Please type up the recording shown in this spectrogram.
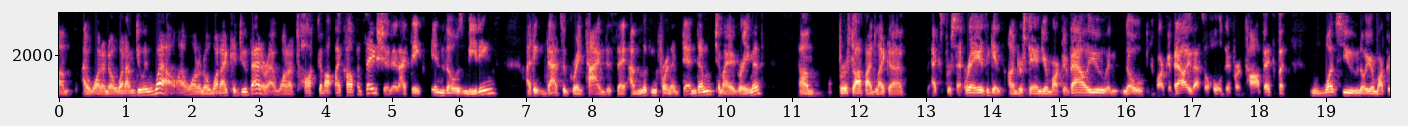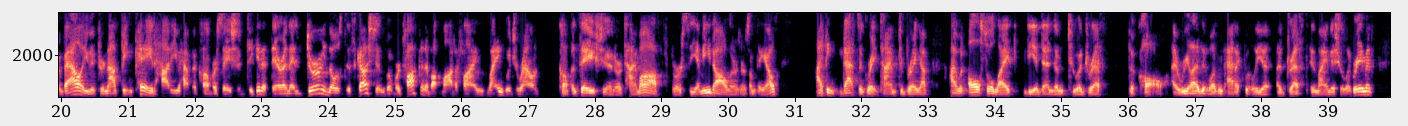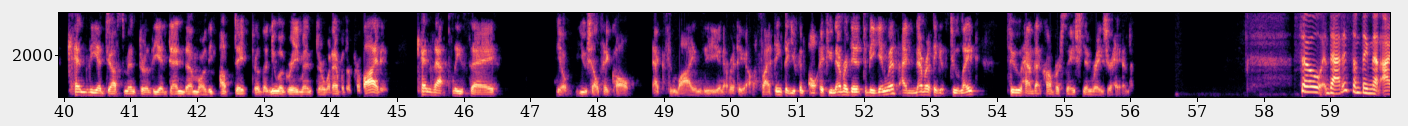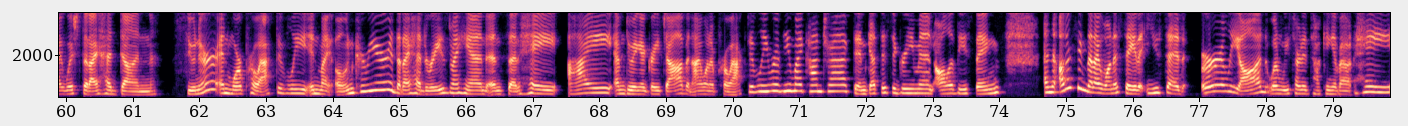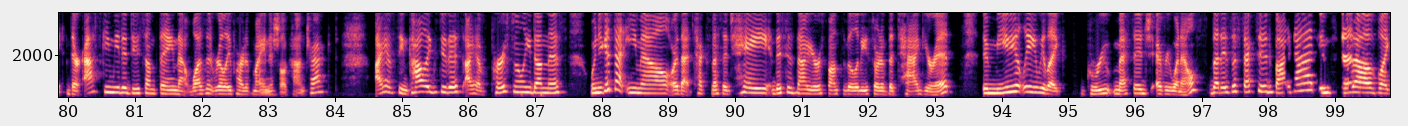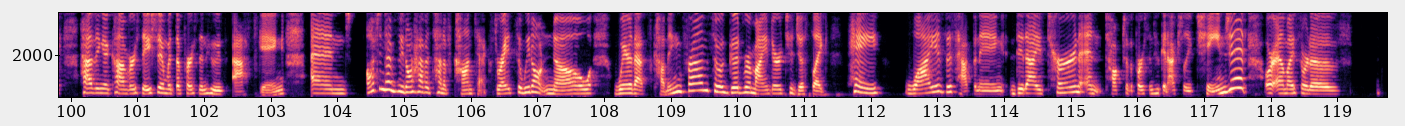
Um, I want to know what I'm doing well. I want to know what I could do better. I want to talk about my compensation." And I think in those meetings, I think that's a great time to say, "I'm looking for an addendum to my agreement." Um, first off, I'd like a X percent raise. Again, understand your market value and know your market value. That's a whole different topic. But once you know your market value, if you're not being paid, how do you have the conversation to get it there? And then during those discussions, when we're talking about modifying language around compensation or time off or CME dollars or something else, I think that's a great time to bring up. I would also like the addendum to address the call. I realize it wasn't adequately uh, addressed in my initial agreement can the adjustment or the addendum or the update or the new agreement or whatever they're providing, can that please say, you know, you shall take call X and Y and Z and everything else. So I think that you can, if you never did it to begin with, I never think it's too late to have that conversation and raise your hand. So that is something that I wish that I had done sooner and more proactively in my own career that I had raised my hand and said, Hey, I am doing a great job and I want to proactively review my contract and get this agreement, all of these things. And the other thing that I want to say that you said early on when we started talking about, Hey, they're asking me to do something that wasn't really part of my initial contract. I have seen colleagues do this. I have personally done this. When you get that email or that text message, hey, this is now your responsibility, sort of the tag you're it, immediately we like group message everyone else that is affected by that instead of like having a conversation with the person who's asking. And oftentimes we don't have a ton of context, right? So we don't know where that's coming from. So a good reminder to just like, hey, why is this happening? Did I turn and talk to the person who can actually change it? Or am I sort of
